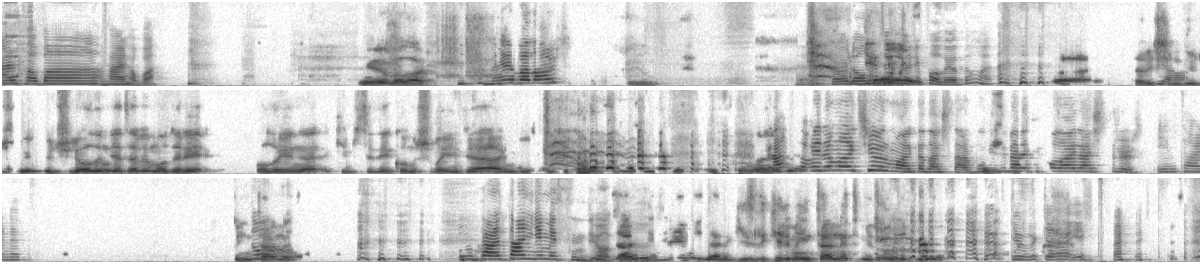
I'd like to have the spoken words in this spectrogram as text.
Merhaba, merhaba. Merhabalar. Merhabalar. Evet, böyle olunca Gece- garip oluyor değil mi? Tabii şimdi üçlü, üçlü olunca tabii modere olayını kimse de konuşmayınca hangi Ben kameramı açıyorum arkadaşlar. Bu bizi belki kolaylaştırır. İnternet. internet, Doğru. İnternetten yemesin diyor. internet değil miydi yani gizli kelime internet miydi? Orada duruyor. Gizli kelime internet.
